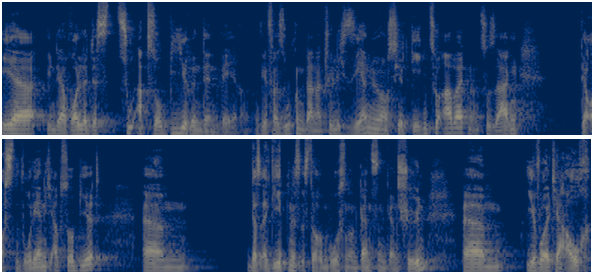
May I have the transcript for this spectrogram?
eher in der Rolle des zu Absorbierenden wären. Und wir versuchen da natürlich sehr nuanciert gegenzuarbeiten und zu sagen, der Osten wurde ja nicht absorbiert. Ähm, das Ergebnis ist doch im Großen und Ganzen ganz schön. Ähm, ihr wollt ja auch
